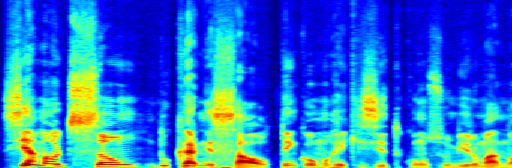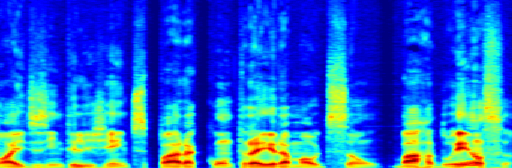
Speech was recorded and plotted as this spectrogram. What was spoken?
Se a maldição do carniçal tem como requisito consumir humanoides inteligentes para contrair a maldição barra doença,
